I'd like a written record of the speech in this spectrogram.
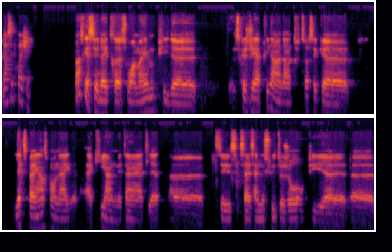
dans ses projets? Je pense que c'est d'être soi-même, puis de, ce que j'ai appris dans, tout ça, c'est que l'expérience qu'on a acquis en étant athlète, euh, ça, nous suit toujours. Puis euh, euh,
